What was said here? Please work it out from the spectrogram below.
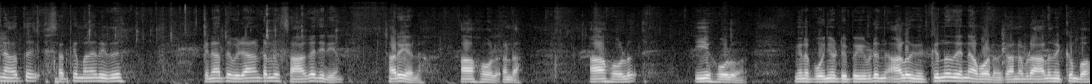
ഇതിനകത്ത് സത്യം പറഞ്ഞാൽ ഇത് ഇതിനകത്ത് വിടാനായിട്ടുള്ള സാഹചര്യം അറിയാമല്ലോ ആ ഹോൾ കണ്ട? ആ ഹോൾ ഈ ഹോളുമാണ് ഇങ്ങനെ പോഞ്ഞിട്ട് ഇപ്പോൾ ഇവിടെ ആൾ നിൽക്കുന്നത് തന്നെ അപകടമാണ് കാരണം ഇവിടെ ആൾ നിൽക്കുമ്പോൾ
